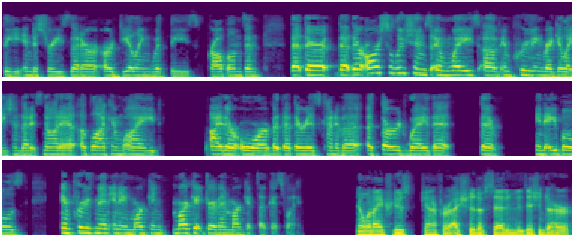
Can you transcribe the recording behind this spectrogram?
the industries that are, are dealing with these problems and that there that there are solutions and ways of improving regulation that it's not a, a black and white either or, but that there is kind of a, a third way that that enables improvement in a market market driven, market focused way. You know, when I introduced Jennifer, I should have said, in addition to her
